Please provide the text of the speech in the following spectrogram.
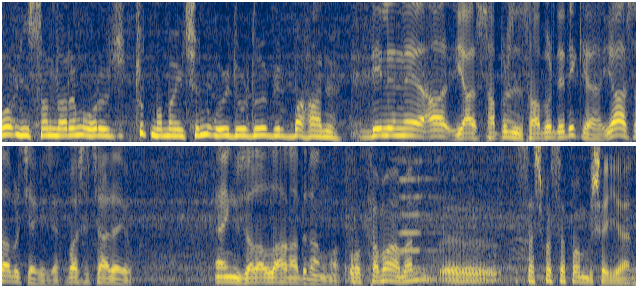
o insanların oruç tutmamak için uydurduğu bir bahane. Dilini ya sabır sabır dedik ya ya sabır çekecek. Başka çare yok. En güzel Allah'ın adını anmak. O tamamen e, saçma sapan bir şey yani.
